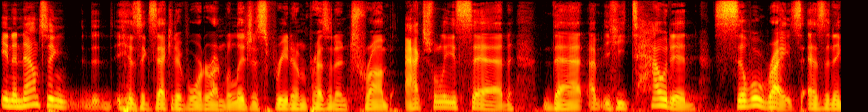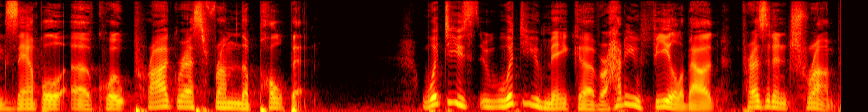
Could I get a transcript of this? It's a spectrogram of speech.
in announcing his executive order on religious freedom, President Trump actually said that uh, he touted civil rights as an example of quote progress from the pulpit. What do you what do you make of, or how do you feel about President Trump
